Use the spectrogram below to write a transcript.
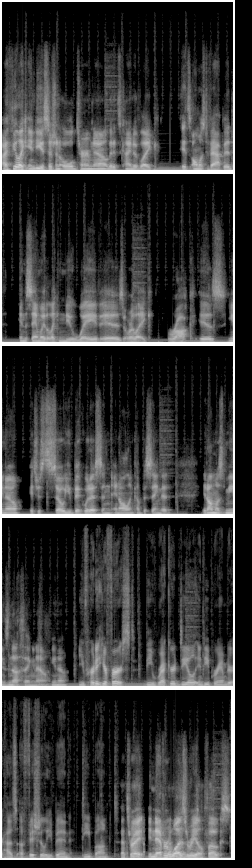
I feel like indie is such an old term now that it's kind of like it's almost vapid in the same way that like new wave is or like rock is. You know, it's just so ubiquitous and, and all encompassing that it almost means nothing now, you know? You've heard it here first. The record deal indie parameter has officially been debunked. That's right. It never was real, folks.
